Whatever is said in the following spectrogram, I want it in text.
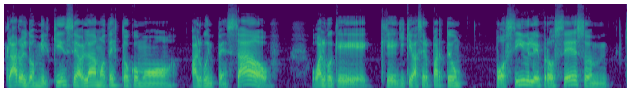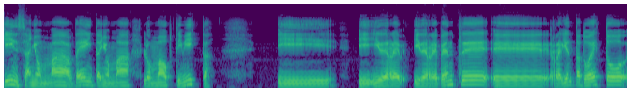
claro, el 2015 hablábamos de esto como algo impensado, o algo que, que, que iba a ser parte de un posible proceso en 15 años más, 20 años más, los más optimistas. Y, y, de, y de, repente eh, revienta todo esto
